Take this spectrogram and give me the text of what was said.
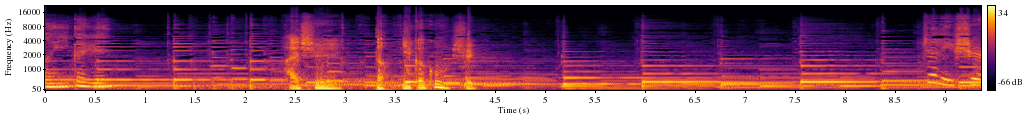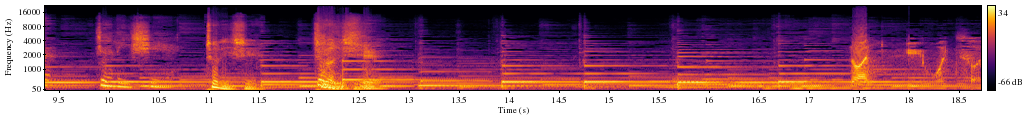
等一个人，还是等一个故事？这里是，这里是，这里是，这里是。暖与温存。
